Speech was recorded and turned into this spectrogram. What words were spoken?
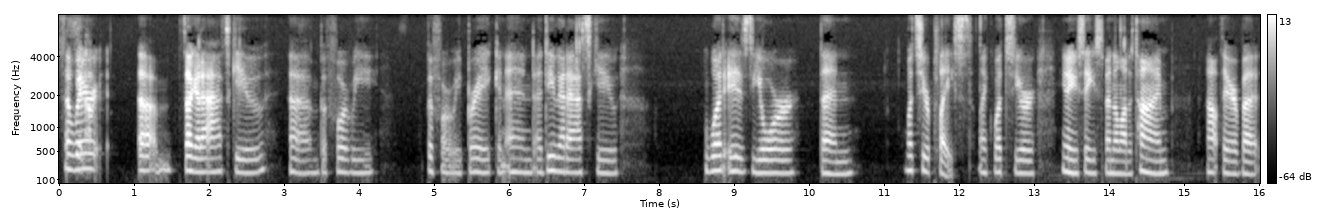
So where, yeah. um, so I got to ask you um, before we before we break and end. I do got to ask you, what is your then? What's your place? Like, what's your? You know, you say you spend a lot of time out there, but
